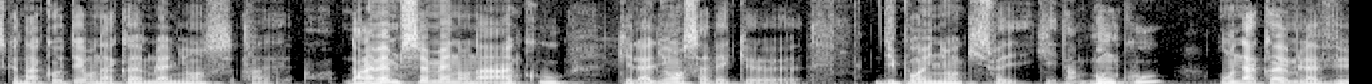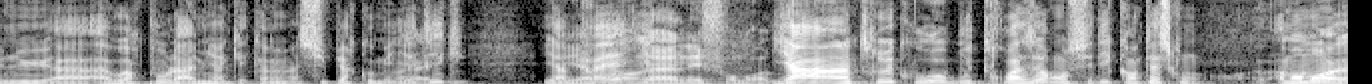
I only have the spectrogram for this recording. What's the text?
Parce que d'un côté, on a quand même l'alliance. euh, dans la même semaine, on a un coup qui est l'alliance avec euh, Dupont-Aignan, qui, soit- qui est un bon coup. On a quand même la venue à avoir pour la Amiens, qui est quand même un super coup médiatique. Et Et après, après, on il y a a- un effondrement. il y a un truc où, au bout de trois heures, on s'est dit quand est-ce qu'on. À un moment, euh,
